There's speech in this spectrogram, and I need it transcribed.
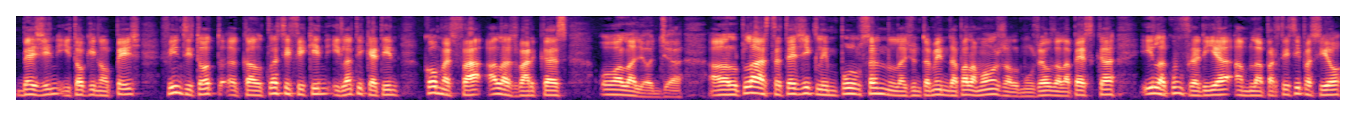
vegin i toquin el peix, fins i tot que el classifiquin i l'etiquetin com es fa a les barques o a la llotja. El pla estratègic l'impulsen l'Ajuntament de Palamós, el Museu de la Pesca i la Confraria amb la participació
